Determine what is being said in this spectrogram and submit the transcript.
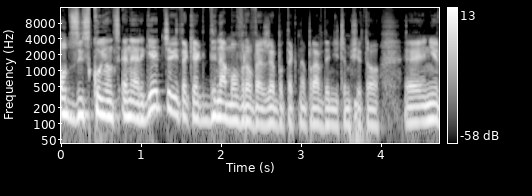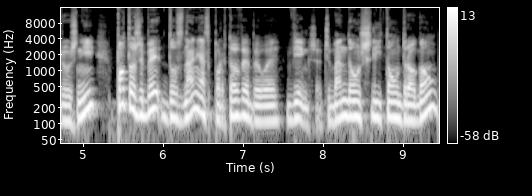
odzyskując energię, czyli tak jak dynamo w rowerze, bo tak naprawdę niczym się to e, nie różni, po to, żeby doznania sportowe były większe. Czy będą szli tą drogą?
